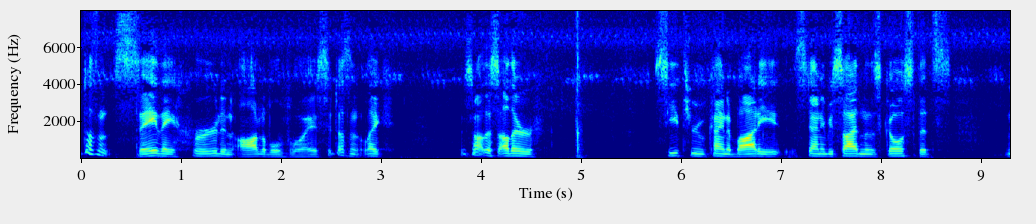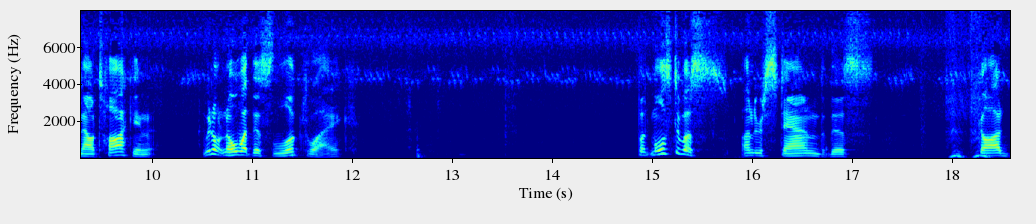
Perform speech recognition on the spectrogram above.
doesn't say they heard an audible voice. It doesn't like there's not this other see-through kind of body standing beside them, this ghost that's now talking. We don't know what this looked like. But most of us understand this God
